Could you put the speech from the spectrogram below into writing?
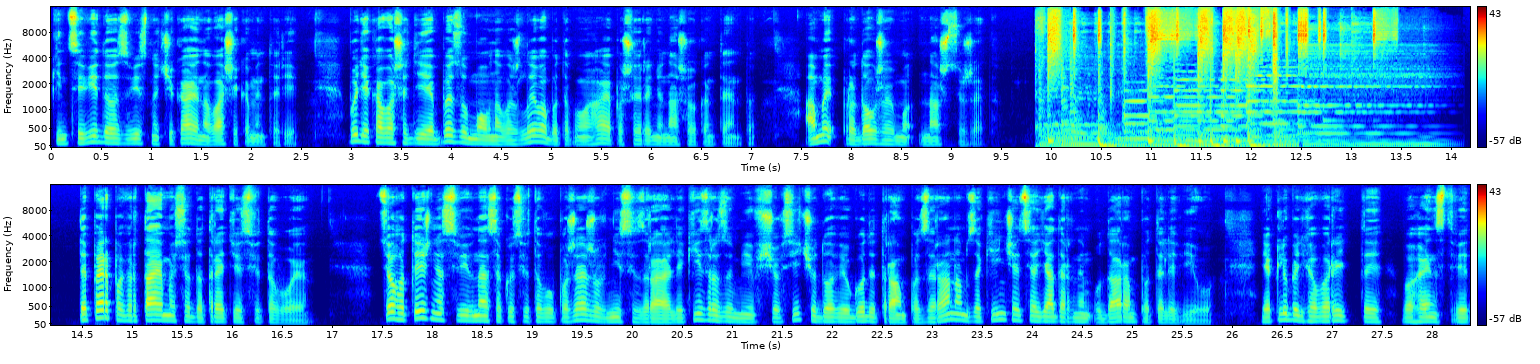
В кінці відео, звісно, чекаю на ваші коментарі. Будь-яка ваша дія безумовно важлива, бо допомагає поширенню нашого контенту. А ми продовжуємо наш сюжет. Тепер повертаємося до Третьої світової. Цього тижня свій внесок у світову пожежу вніс Ізраїль, який зрозумів, що всі чудові угоди Трампа з Іраном закінчаться ядерним ударом по Тель-Авіву. Як любять говорити в агентстві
